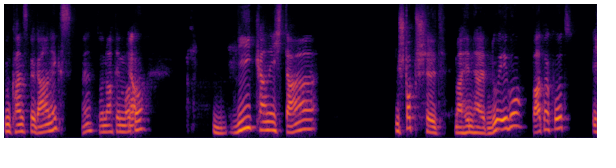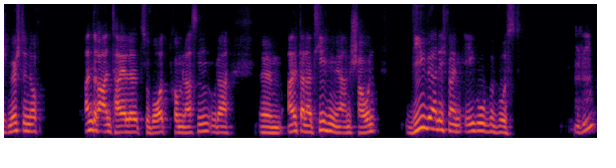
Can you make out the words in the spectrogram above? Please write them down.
Du kannst mir gar nichts, ne? so nach dem Motto. Ja wie kann ich da ein Stoppschild mal hinhalten? Du, Ego, warte mal kurz. Ich möchte noch andere Anteile zu Wort kommen lassen oder ähm, Alternativen mir anschauen. Wie werde ich meinem Ego bewusst? Mhm.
